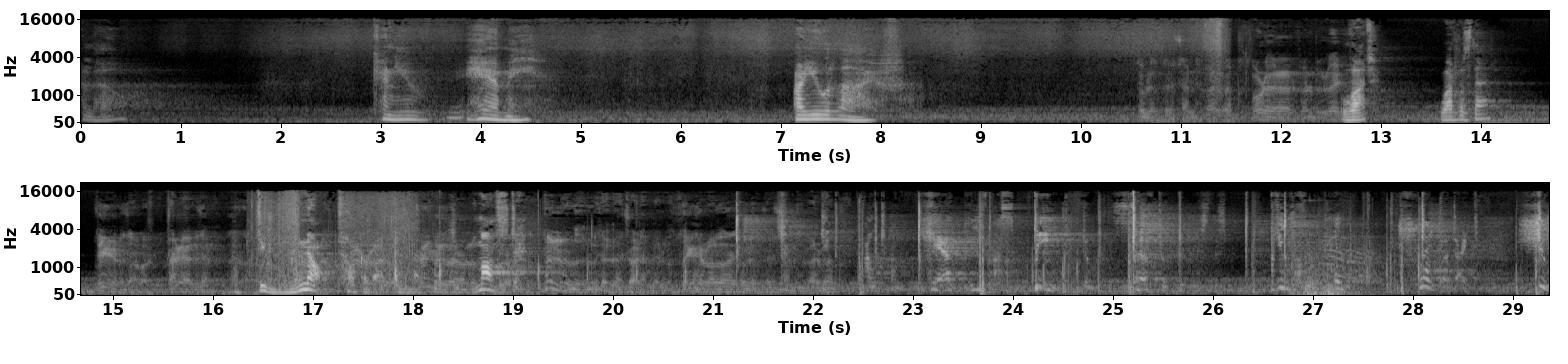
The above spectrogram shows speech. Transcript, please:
Hello? Can you hear me? Are you alive? What? What was that? Oh, do not talk about him that way, you monster! Out here, leave us be. You don't deserve to witness this beautiful open troglodyte. Shoot,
